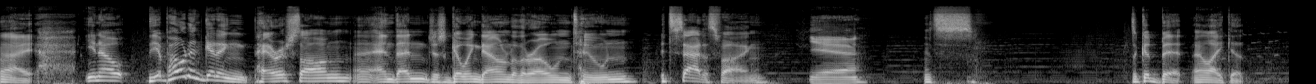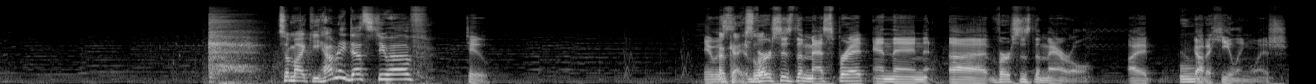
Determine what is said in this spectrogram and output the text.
All right. You know, the opponent getting Perish Song uh, and then just going down to their own tune, it's satisfying. yeah. It's it's a good bit. I like it. So, Mikey, how many deaths do you have? Two. It was Okay, so- versus the Mesprit and then uh, versus the Marill. I got a healing wish.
